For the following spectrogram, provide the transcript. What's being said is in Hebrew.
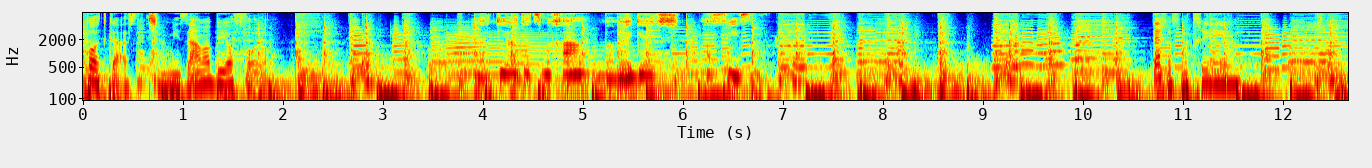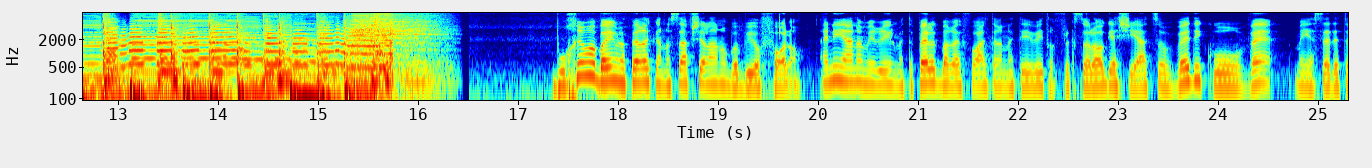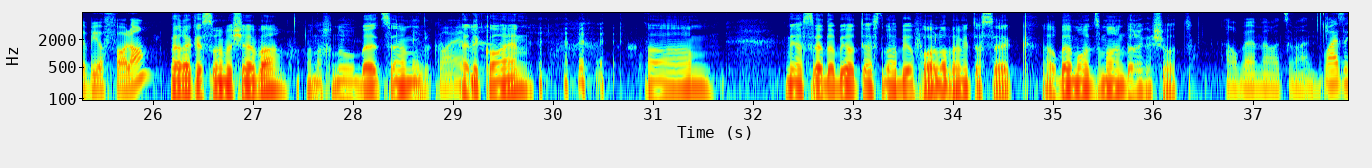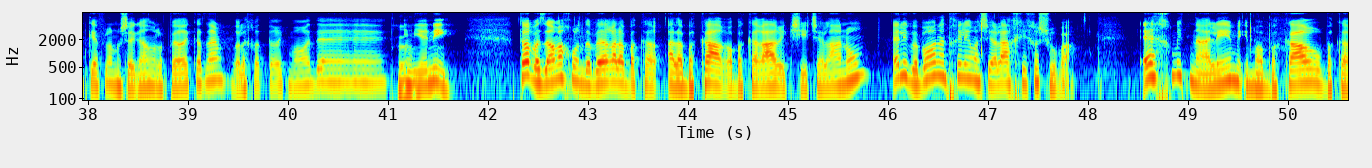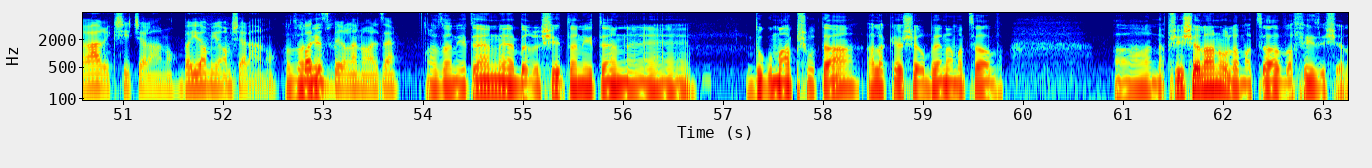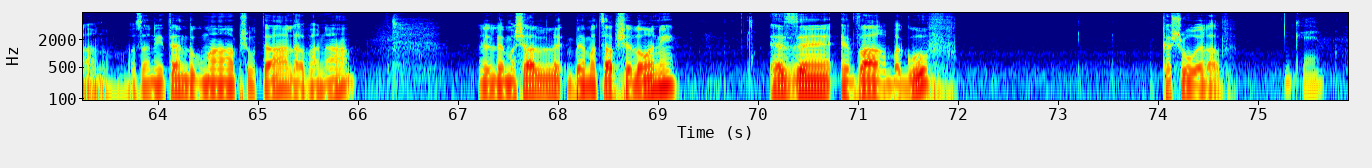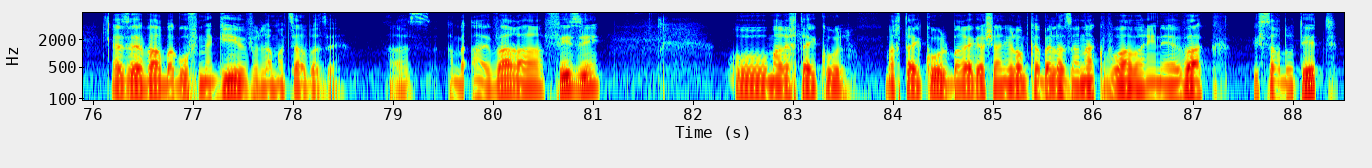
הפודקאסט של מיזם הביו-פולו. להכיר את עצמך ברגש הפיזי. תכף מתחילים. ברוכים הבאים לפרק הנוסף שלנו בביו-פולו. אני יאנה מיריל, מטפלת ברפואה אלטרנטיבית, רפלקסולוגיה, שיאצו ודיקור, ומייסדת הביו-פולו. פרק 27, אנחנו בעצם... אלי כהן. אלי כהן, אה, מייסד הביוטסט והביופולו, ומתעסק הרבה מאוד זמן ברגשות. הרבה מאוד זמן. וואי, איזה כיף לנו שהגענו לפרק הזה. זה הולך להיות פרק מאוד אה, כן. ענייני. טוב, אז היום אנחנו נדבר על הבקר, על הבקר, הבקרה הרגשית שלנו. אלי, ובואו נתחיל עם השאלה הכי חשובה. איך מתנהלים עם הבקר, בקרה הרגשית שלנו, ביום-יום שלנו? בוא אני- תסביר לנו על זה. אז אני אתן, אה, בראשית, אני אתן אה, דוגמה פשוטה על הקשר בין המצב הנפשי שלנו למצב הפיזי שלנו. אז אני אתן דוגמה פשוטה להבנה. למשל, במצב של עוני, איזה איבר בגוף קשור אליו. אוקיי. איזה איבר בגוף מגיב למצב הזה. אז האיבר הפיזי הוא מערכת העיכול. מערכת העיכול, ברגע שאני לא מקבל הזנה קבועה ואני נאבק הישרדותית,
